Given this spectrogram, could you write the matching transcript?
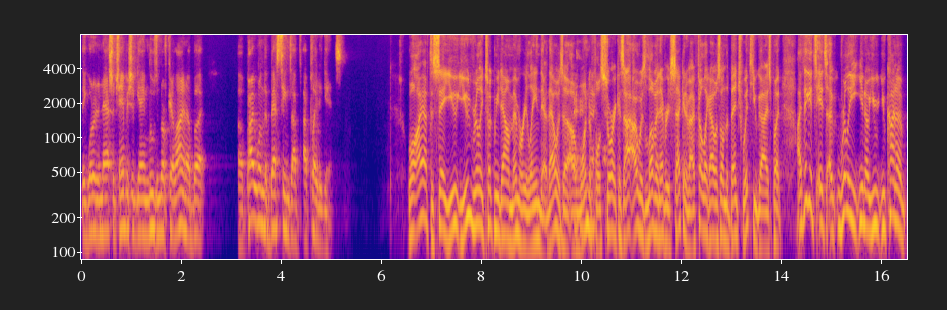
they go to the national championship game, losing North Carolina, but uh, probably one of the best teams I've, I've played against. Well, I have to say, you you really took me down memory lane there. That was a, a wonderful story because I, I, was loving every second of it. I felt like I was on the bench with you guys. But I think it's it's really you know you you kind of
